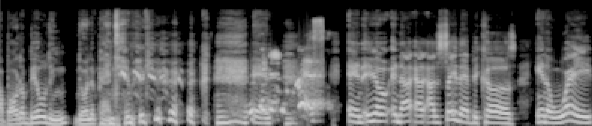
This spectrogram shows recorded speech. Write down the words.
I bought a building during the pandemic. and, and, you know, and I, I, say that because in a way,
